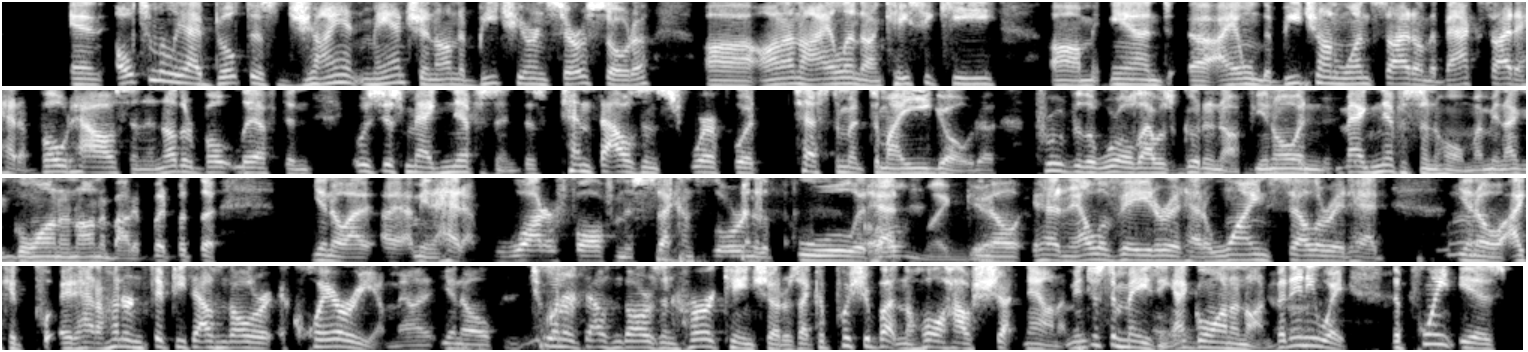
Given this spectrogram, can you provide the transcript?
and ultimately, I built this giant mansion on the beach here in Sarasota, uh, on an island on Casey Key. Um, and uh, I owned the beach on one side. On the back side, I had a boathouse and another boat lift, and it was just magnificent. This 10,000 square foot testament to my ego to prove to the world I was good enough, you know, and magnificent home. I mean, I could go on and on about it, but but the you know, I, I mean, it had a waterfall from the second floor into the pool. It had, oh my God. you know, it had an elevator. It had a wine cellar. It had, you know, I could put, it had a hundred and fifty thousand dollar aquarium. Uh, you know, two hundred thousand dollars in hurricane shutters. I could push a button, the whole house shut down. I mean, just amazing. I go on and on. But anyway, the point is,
